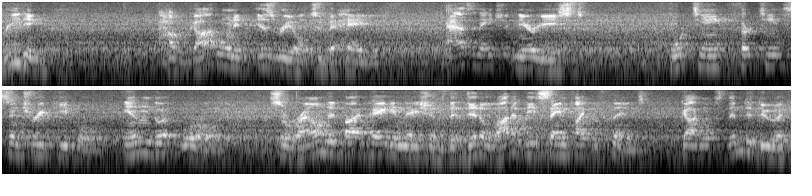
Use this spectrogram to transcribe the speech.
reading how God wanted Israel to behave as an ancient Near East 14th, 13th century people in the world surrounded by pagan nations that did a lot of these same type of things. God wants them to do it,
